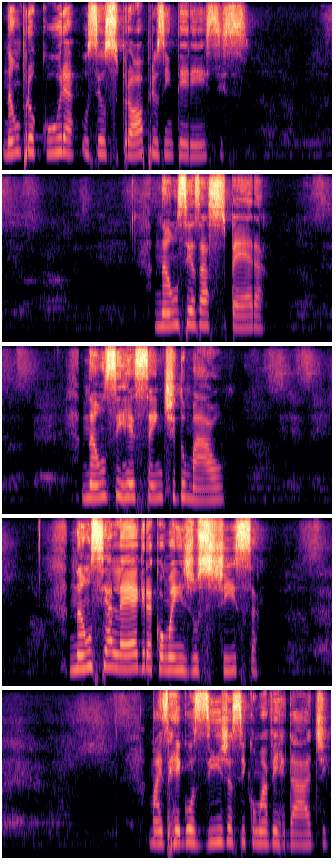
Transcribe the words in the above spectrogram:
não procura os seus próprios interesses. Não se exaspera. Não se ressente do mal. Não se alegra com a injustiça. Mas regozija-se com a verdade.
